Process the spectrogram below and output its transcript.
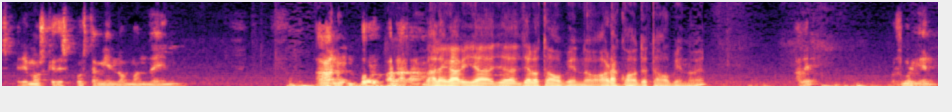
Esperemos que después también lo manden, hagan un port para... Vale, Gaby, ya, ya, lo estamos viendo. Ahora es cuando te estamos viendo, ¿eh? Vale, pues muy bien.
